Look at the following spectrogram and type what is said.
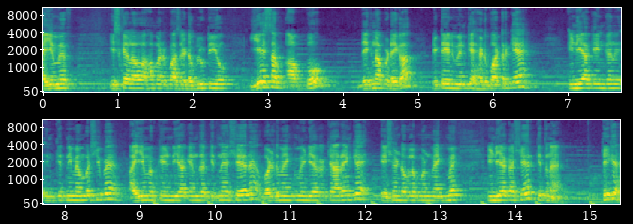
आईएमएफ इसके अलावा हमारे पास है डब्ल्यू ये सब आपको देखना पड़ेगा डिटेल में इनके हेडक्वार्टर क्या है? इंडिया के इनका, कितनी मेंबरशिप है? आईएमएफ के इंडिया के अंदर कितने शेयर हैं? वर्ल्ड बैंक में इंडिया का क्या रैंक है? एशियन डेवलपमेंट बैंक में इंडिया का शेयर कितना है? ठीक है?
